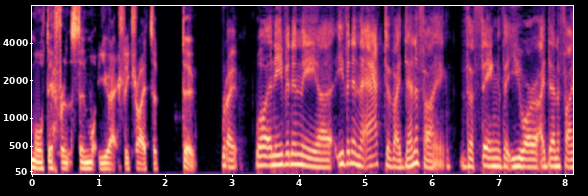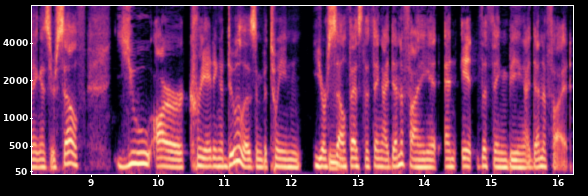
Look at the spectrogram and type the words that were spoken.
more difference than what you actually try to do. Right. Well, and even in the uh, even in the act of identifying the thing that you are identifying as yourself, you are creating a dualism between yourself as the thing identifying it and it the thing being identified.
